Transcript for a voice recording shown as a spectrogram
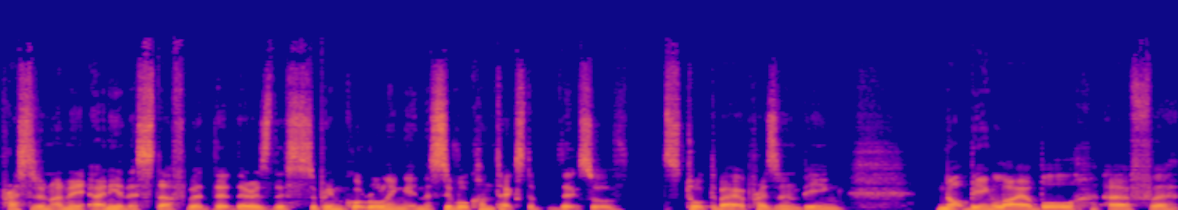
precedent on any, of this stuff, but that there is this Supreme Court ruling in the civil context that sort of talked about a president being not being liable uh, for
